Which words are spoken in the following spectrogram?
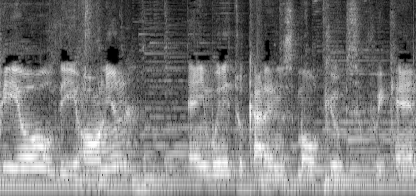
peel the onion and we need to cut it in small cubes if we can.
